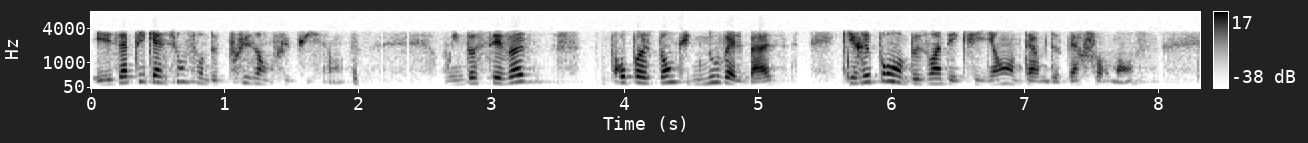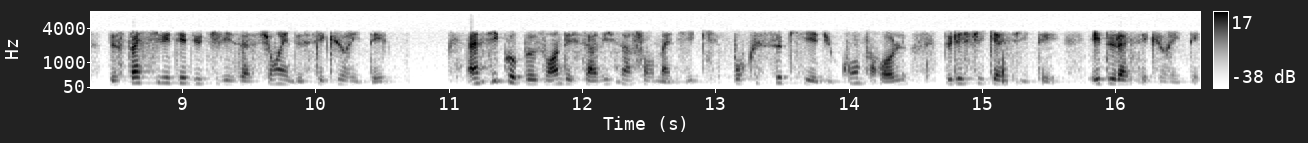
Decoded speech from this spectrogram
et les applications sont de plus en plus puissantes. Windows 7 propose donc une nouvelle base qui répond aux besoins des clients en termes de performance, de facilité d'utilisation et de sécurité, ainsi qu'aux besoins des services informatiques pour que ce qui est du contrôle, de l'efficacité et de la sécurité.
